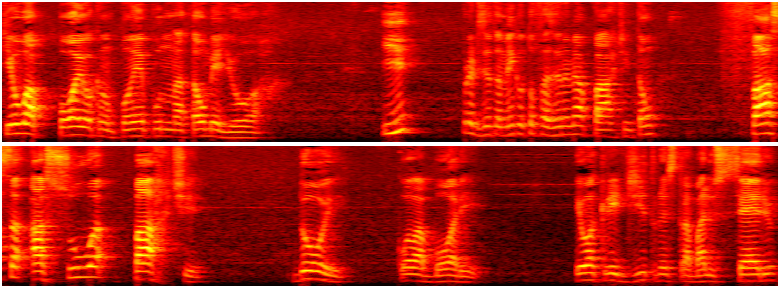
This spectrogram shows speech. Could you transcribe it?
que eu apoio a campanha por um Natal melhor e para dizer também que eu estou fazendo a minha parte. Então, faça a sua parte. Doe, colabore. Eu acredito nesse trabalho sério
